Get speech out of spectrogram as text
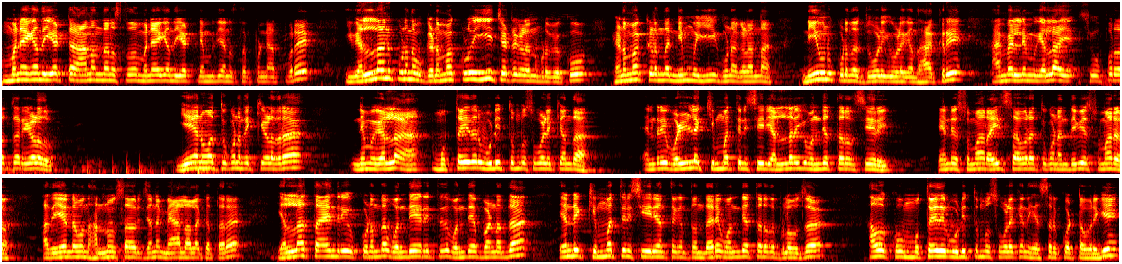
ಮನೆಗಿಂದ ಎಷ್ಟು ಆನಂದ ಅನ್ನಿಸ್ತದ ಮನೆಗಿಂದ ಎಷ್ಟು ನೆಮ್ಮದಿ ಅನ್ನಿಸ್ತದೆ ಪುಣ್ಯಾತ್ಮರೇ? ಇವೆಲ್ಲನೂ ಕೂಡ ನಾವು ಗಂಡ್ಮಕ್ಳು ಈ ಚಟಗಳನ್ನು ಬಿಡಬೇಕು. ಹೆಣ್ಮಕ್ಳಿಂದ ನಿಮ್ಮ ಈ ಗುಣಗಳನ್ನು ನೀವು ಕೂಡ ಜೋಳಿಗೆ ಒಳಗೆ ಅಂತ ಹಾಕ್ರಿ. ಆಮೇಲೆ ನಿಮಗೆಲ್ಲ ಶಿವಪುರಜ್ಜರು ಹೇಳಿದ್ರು ಏನು ತಿಳ್ಕೊಳೋದಕ್ಕೆ ಕೇಳಿದ್ರೆ, ನಿಮಗೆಲ್ಲ ಮುತ್ತೈದರು ಉಡಿ ತುಂಬಿಸ್ಕೊಳ್ಳಿಕ್ಕೆ ಅಂದ. ಏನ್ರಿ, ಒಳ್ಳೆ ಕಿಮ್ಮತ್ತಿನ ಸೀರೆ, ಎಲ್ಲರಿಗೂ ಒಂದೇ ಥರದ ಸೀರೆ. ಏನ್ರಿ, ಸುಮಾರು ಐದು ಸಾವಿರ ತೊಗೊಂಡಂದೀವಿ ಸುಮಾರು ಅದು ಏನರ, ಒಂದು ಹನ್ನೊಂದು ಸಾವಿರ ಜನ ಮ್ಯಾಲ ಆಲಕತ್ತಾರ ಎಲ್ಲ ತಾಯಂದ್ರಿಗೂ ಕೂಡ ಒಂದೇ ರೀತಿಯ ಒಂದೇ ಬಣ್ಣದ ಏನ್ರಿ, ಕಿಮ್ಮತ್ತಿನ ಸೀರೆ ಅಂತಕ್ಕಂತಂದಾರೆ ಒಂದೇ ಥರದ ಬ್ಲೌಸ. ಅವು ಕು ಮುತ್ತೈದು ಉಡಿ ತುಂಬಿಸ್ಕೊಳಕ್ಕೆ ಹೆಸರು ಕೊಟ್ಟವರಿಗೆ.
